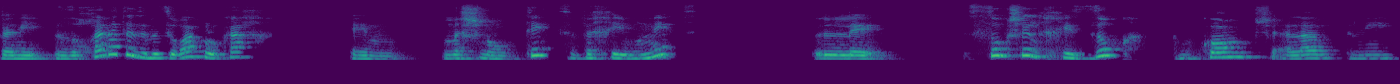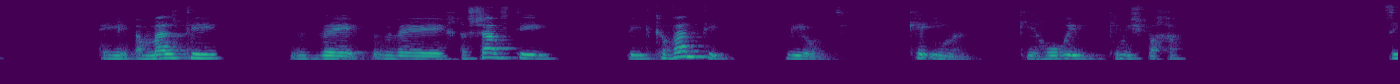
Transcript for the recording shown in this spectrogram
ואני זוכרת את זה בצורה כל כך הם, משמעותית וחיונית לסוג של חיזוק המקום שעליו אני אה, עמלתי ו- וחשבתי והתכוונתי להיות כאימא, כהורים, כמשפחה. זה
